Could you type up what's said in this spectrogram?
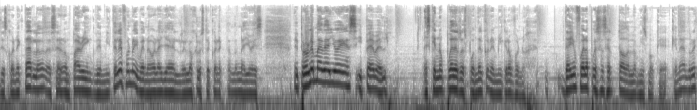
desconectarlo, hacer un pairing de mi teléfono y bueno, ahora ya el reloj lo estoy conectando en iOS. El problema de iOS y Pebble es que no puedes responder con el micrófono. De ahí en fuera puedes hacer todo lo mismo que en Android,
